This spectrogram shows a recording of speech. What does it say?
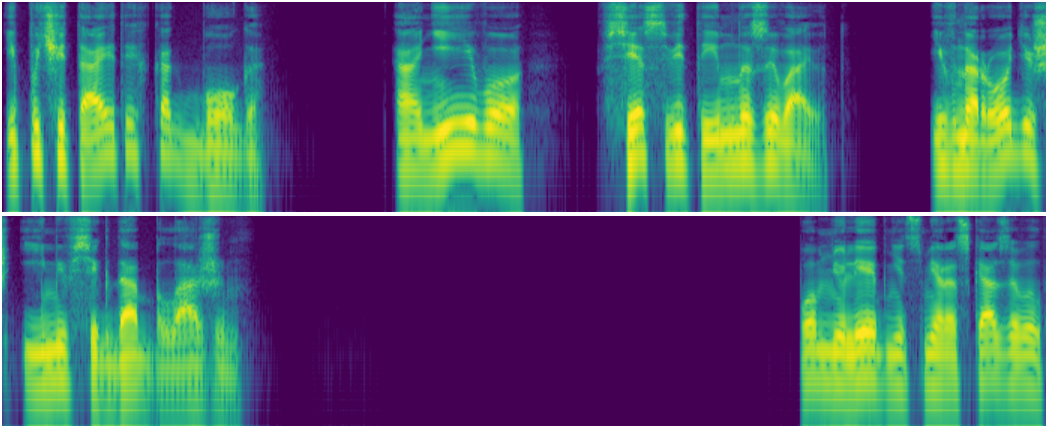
и почитает их как Бога. А они его все святым называют, и в народе ж ими всегда блажим. Помню, Лебниц мне рассказывал,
